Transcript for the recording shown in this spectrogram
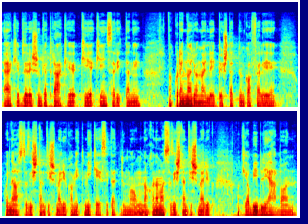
elképzelésünket rá kényszeríteni, akkor egy nagyon nagy lépést tettünk afelé, hogy ne azt az Istent ismerjük, amit mi készítettünk magunknak, hanem azt az Istent ismerjük, aki a Bibliában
